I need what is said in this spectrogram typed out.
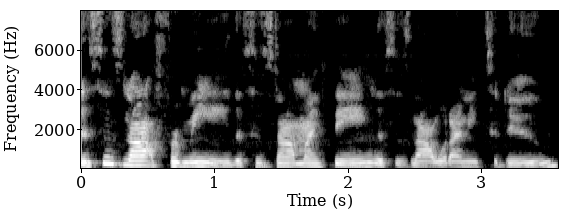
this is not for me. This is not my thing. This is not what I need to do.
